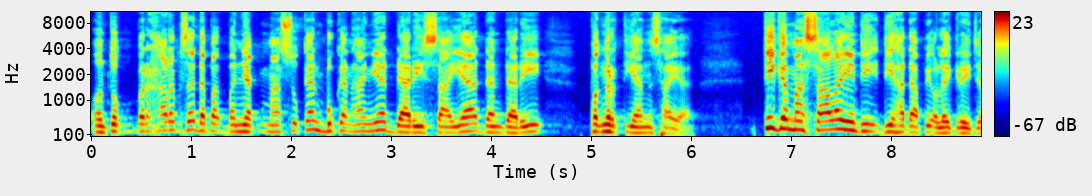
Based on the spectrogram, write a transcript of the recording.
untuk berharap saya dapat banyak masukan bukan hanya dari saya dan dari pengertian saya. Tiga masalah yang di, dihadapi oleh gereja.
